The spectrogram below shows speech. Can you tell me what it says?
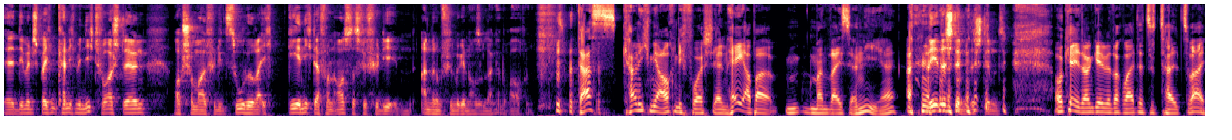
Äh, dementsprechend kann ich mir nicht vorstellen, auch schon mal für die Zuhörer, ich gehe nicht davon aus, dass wir für die anderen Filme genauso lange brauchen. das kann ich mir auch nicht vorstellen. Hey, aber man weiß ja nie, ja? nee, das stimmt, das stimmt. Okay, dann gehen wir doch weiter zu Teil 2.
